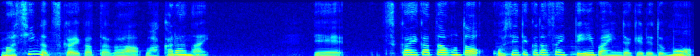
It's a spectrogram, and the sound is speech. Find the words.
マシンの使い方がわからないで使い方本当は教えてくださいって言えばいいんだけれども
